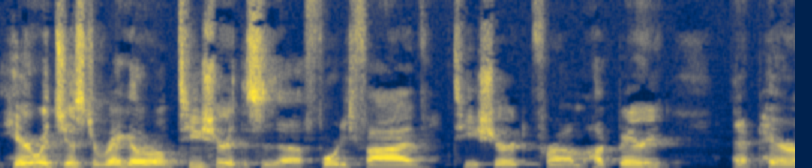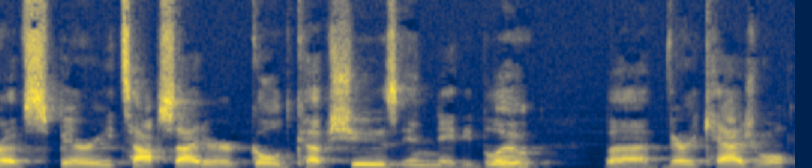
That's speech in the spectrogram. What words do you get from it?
Here with just a regular old t-shirt, this is a 45 t-shirt from Huckberry and a pair of Sperry Topsider Gold Cup shoes in navy blue, uh, very casual.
